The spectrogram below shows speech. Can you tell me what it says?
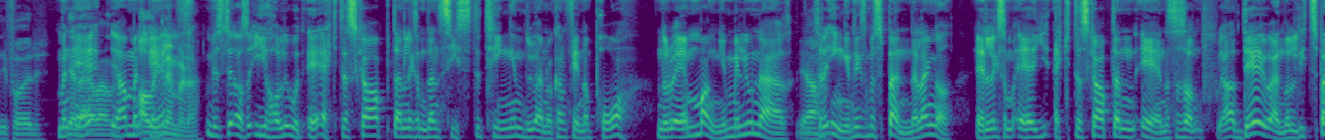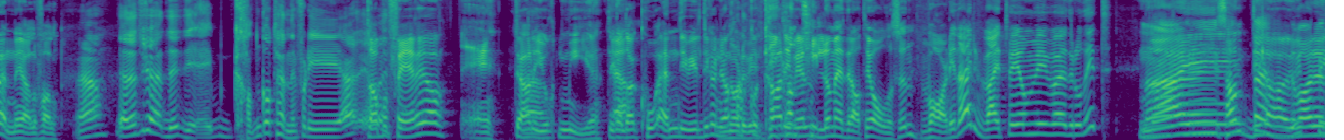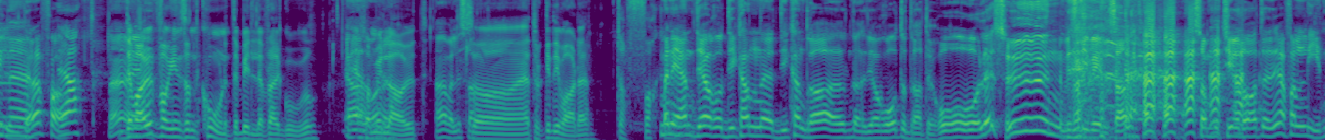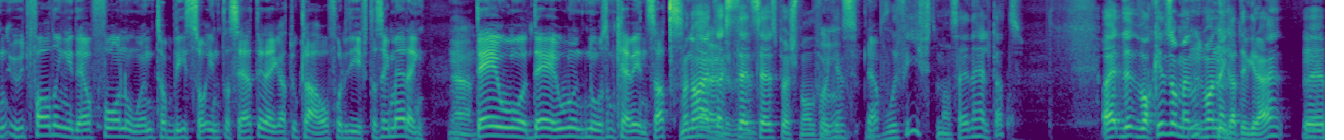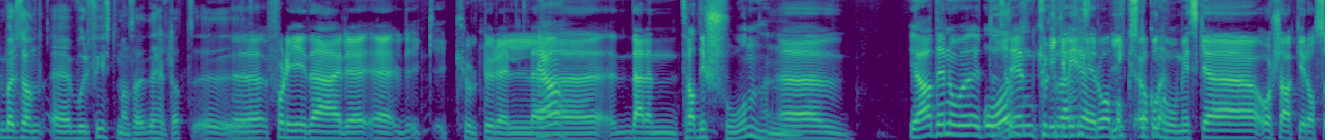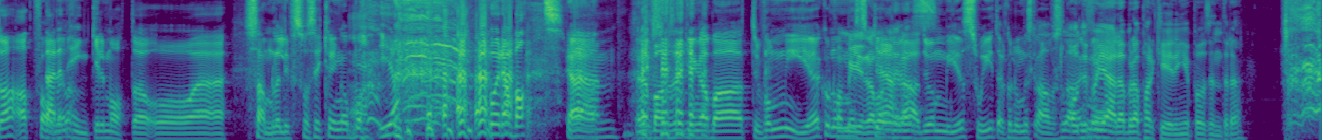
de får Men er, ja, men Alle er, glemmer det. Hvis det, altså, I Hollywood er ekteskap den, liksom, den siste tingen du ennå kan finne på. Når du er mangemillionær, Ja. så er det ingenting som er spennende lenger. Er, det liksom, er ekteskap den eneste sånn Ja, det er jo ennå litt spennende, i alle fall. Ja, ja, det tror jeg Det, det kan godt hende, fordi jeg, jeg, Dra på ferier, eh, det har de gjort mye. De kan Ja. dra hvor enn de vil. De kan gjøre de vil. De kan De de vil. til og med dra til Ålesund. Var de der? Veit vi om vi dro dit? Nei, sant De det. la Det var en, bilder eh, derfra. Ja. Det var jo faktisk sånn kornete bilde fra Google Ja, som vi la ut. Ja, Så jeg tror ikke de var der. the fuck Men igjen, de har, de, kan, de kan dra De har råd til å dra til Ålesund hvis de vil, sant? Som betyr da at det er i hvert fall en liten utfordring i det å få noen til å bli så interessert i deg at du klarer å få dem til å gifte seg med deg. Det, er jo, det er jo noe som krever innsats. Men nå har jeg et seriøst spørsmål, folkens. Ja. Hvorfor gifter man seg i det hele tatt? Og Det var ikke som en, som en negativ greie. Eh, Bare sånn, eh, Hvorfor gifter man seg i det hele tatt? Eh, Eh, fordi det er kulturell Ja. Det er en tradisjon. Mm. Ja, det er, noe, det og er en ikke kulturell greie du har vokst opp med. økonomiske årsaker også. At det er en enkel måte å uh, Samle livsforsikringer på. Ja. På rabatt. Ja, ja. Um, Livsforsikring, rabatt. Du får mye økonomisk ja, Du har mye sweet økonomisk avslag. Og du får jævla bra parkeringer på senteret.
